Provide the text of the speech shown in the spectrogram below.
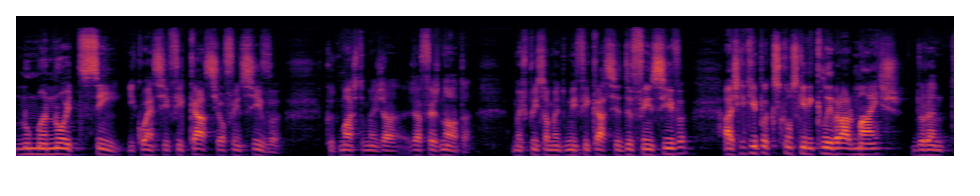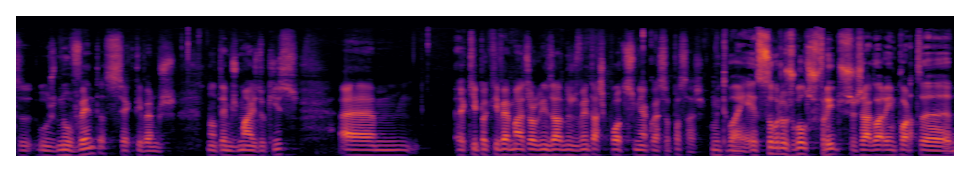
numa noite sim e com essa eficácia ofensiva, que o Tomás também já, já fez nota, mas principalmente uma eficácia defensiva, acho que a equipa que se conseguir equilibrar mais durante os 90, se é que tivermos, não temos mais do que isso, hum, a equipa que estiver mais organizada nos 90 acho que pode sonhar com essa passagem. Muito bem. Sobre os golos sofridos, já agora importa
